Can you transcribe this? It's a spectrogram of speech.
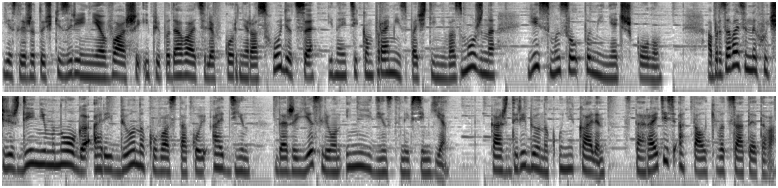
Если же точки зрения вашей и преподавателя в корне расходятся и найти компромисс почти невозможно, есть смысл поменять школу. Образовательных учреждений много, а ребенок у вас такой один, даже если он и не единственный в семье. Каждый ребенок уникален, старайтесь отталкиваться от этого.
